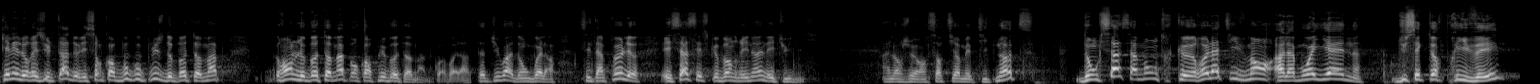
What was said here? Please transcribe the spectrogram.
quel est le résultat de laisser encore beaucoup plus de bottom-up, rendre le bottom-up encore plus bottom-up voilà. Tu vois, donc voilà. C'est un peu le, et ça, c'est ce que Van Rienen étudie. Alors, je vais en sortir mes petites notes. Donc ça, ça montre que relativement à la moyenne du secteur privé,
